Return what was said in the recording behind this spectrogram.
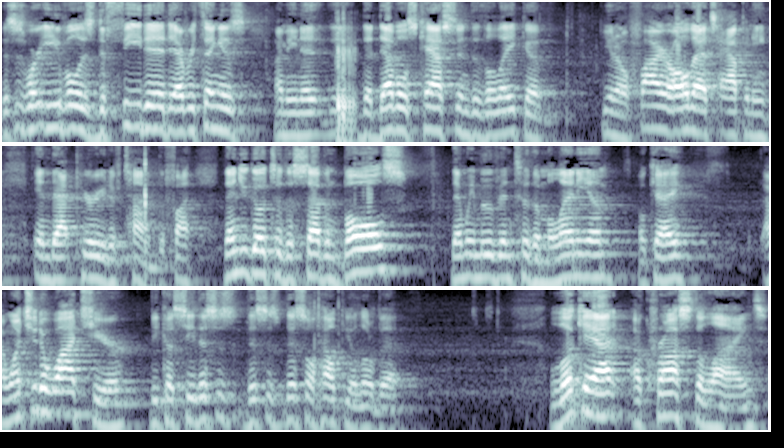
This is where evil is defeated. Everything is, I mean, it, the, the devil's cast into the lake of, you know, fire. All that's happening in that period of time. The fi- then you go to the seven bowls. Then we move into the millennium, okay? I want you to watch here because see this is this is this will help you a little bit. Look at across the lines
